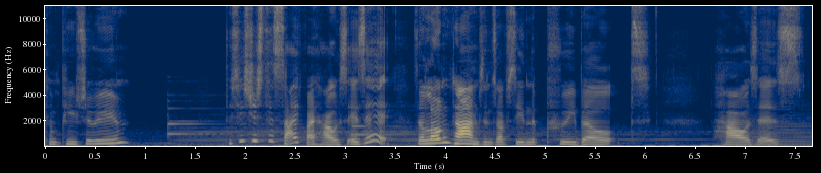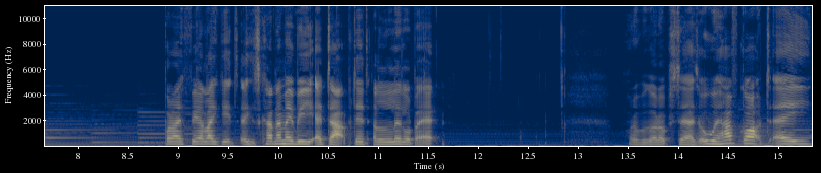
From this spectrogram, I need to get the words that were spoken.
computer room. This is just the sci-fi house, is it? It's a long time since I've seen the pre-built houses but I feel like it, it's kind of maybe adapted a little bit. What have we got upstairs? Oh, we have got a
